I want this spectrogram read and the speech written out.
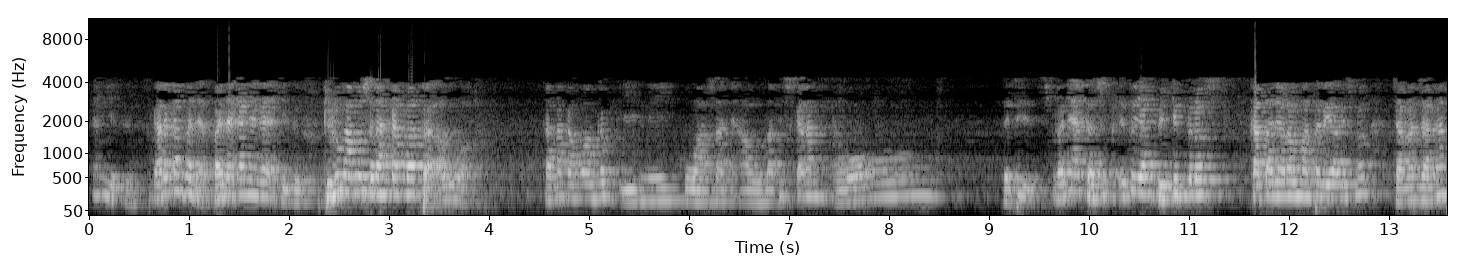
Kan gitu. Sekarang kan banyak, banyak kan yang kayak gitu. Dulu kamu serahkan pada Allah. Karena kamu anggap ini kuasanya Allah. Tapi sekarang, oh. Jadi sebenarnya ada itu yang bikin terus katanya orang materialisme, jangan-jangan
